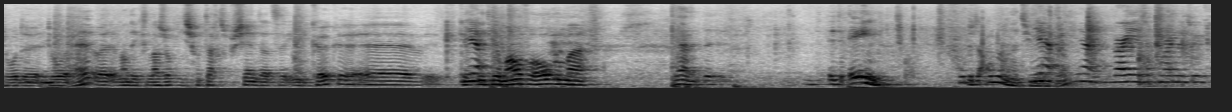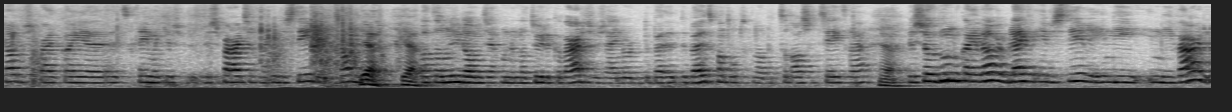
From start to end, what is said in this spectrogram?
door de, door, hè, want ik las ook iets van 80% dat in de keuken, eh, ik, heb Ja. het niet helemaal voor ogen, maar ja, de- het een voedt het ander natuurlijk. Ja, hè? ja, waar je zeg maar natuurlijk geld bespaart, kan je hetgeen wat je bespaart zeg maar investeren in het ander. Ja, ja, Wat dan nu dan zeg maar de natuurlijke waarden zou zijn door de, de buitenkant op te knappen, het terras, et cetera. ja. Dus zodoende kan je wel weer blijven investeren in die, in die waarden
